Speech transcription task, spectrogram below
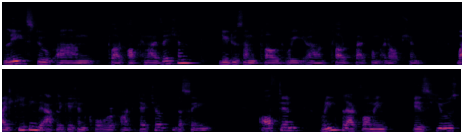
leads to um, cloud optimization due to some cloud, re, uh, cloud platform adoption, while keeping the application core architecture the same. Often, re-platforming is used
